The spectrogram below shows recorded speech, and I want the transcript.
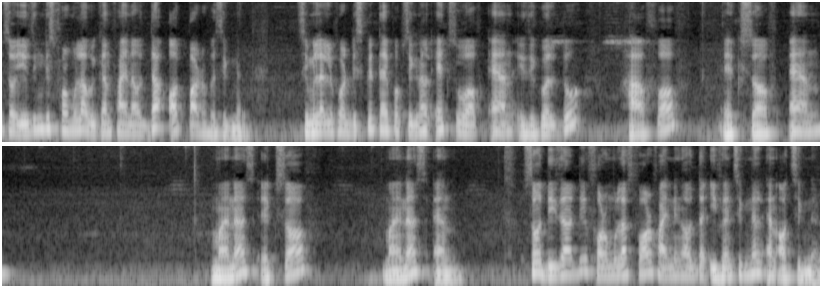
So using this formula we can find out the odd part of a signal. Similarly for discrete type of signal xo of n is equal to half of x of n minus x of minus n. So these are the formulas for finding out the even signal and odd signal.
